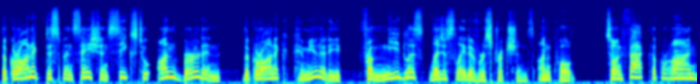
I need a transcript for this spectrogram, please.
the Quranic dispensation seeks to unburden the Quranic community from needless legislative restrictions, unquote. So, in fact, the Quran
